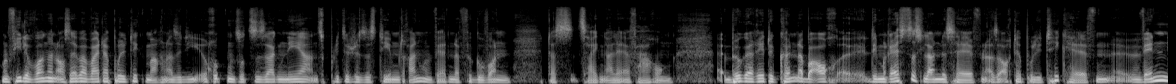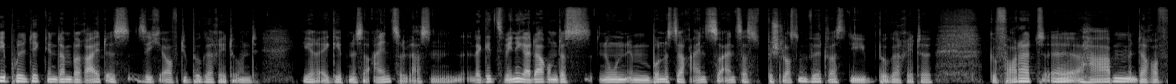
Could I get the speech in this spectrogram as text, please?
Und viele wollen dann auch selber weiter Politik machen. Also die rücken sozusagen näher ans politische System dran und werden dafür gewonnen. Das zeigen alle Erfahrungen. Bürgerräte können aber auch äh, dem Rest des Landes helfen, also auch der Politik helfen, äh, wenn die Politik denn dann bereit ist, sich auf die Bürgerräte und ihre Ergebnisse einzulassen. Da geht es weniger darum, dass nun im Bundestag eins zu eins das beschlossen wird, was die Bürgerräte gefordert äh, haben. Darauf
